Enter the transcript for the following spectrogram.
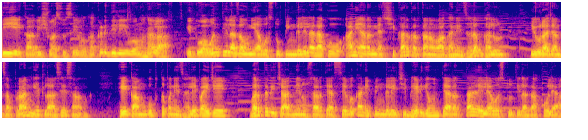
ती एका विश्वासू सेवकाकडे दिली व म्हणाला की तू अवंतीला जाऊन या वस्तू पिंगलेला दाखव आणि अरण्यात शिकार करताना वाघाने झडप घालून युवराजांचा प्राण घेतला असे सांग. हे काम गुप्तपणे झाले पाहिजे. भर्तरीच्या आज्ञेनुसार त्या सेवकाने पिंगलेची भेट घेऊन त्या रक्ताळलेल्या वस्तू तिला दाखवल्या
